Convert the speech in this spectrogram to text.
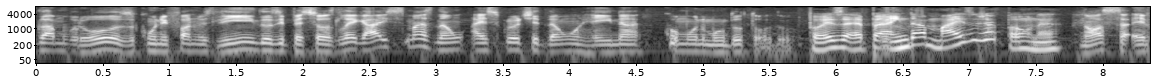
glamuroso, com uniformes lindos e pessoas legais, mas não, a escrotidão reina como no mundo todo. Pois é, ainda mais no Japão, né? Nossa, é...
